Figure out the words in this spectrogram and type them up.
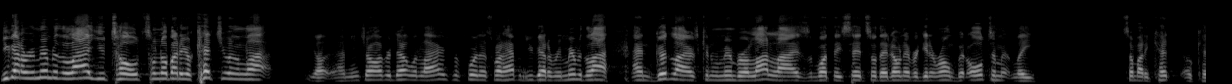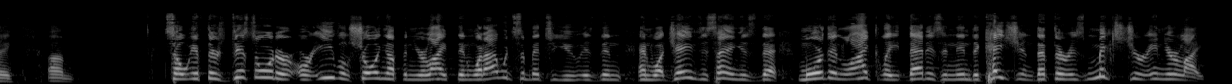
You got to remember the lie you told so nobody will catch you in the lie. Y'all, haven't y'all ever dealt with liars before? That's what happened. You got to remember the lie. And good liars can remember a lot of lies and what they said so they don't ever get it wrong. But ultimately, somebody catch. Okay. Um, so if there's disorder or evil showing up in your life, then what I would submit to you is then, and what James is saying is that more than likely that is an indication that there is mixture in your life.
